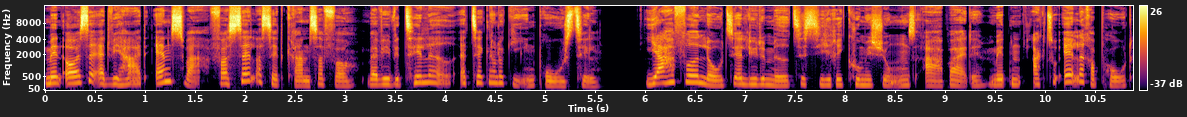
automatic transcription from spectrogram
men også at vi har et ansvar for selv at sætte grænser for, hvad vi vil tillade, at teknologien bruges til. Jeg har fået lov til at lytte med til Siri-kommissionens arbejde med den aktuelle rapport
